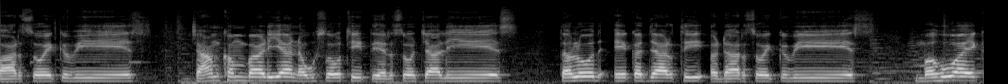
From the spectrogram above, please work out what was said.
બારસો એકવીસ, જામખંભાળિયા નવસોથી તેરસો ચાલીસ તલોદ એક હજારથી અઢારસો એકવીસ, મહુવા એક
